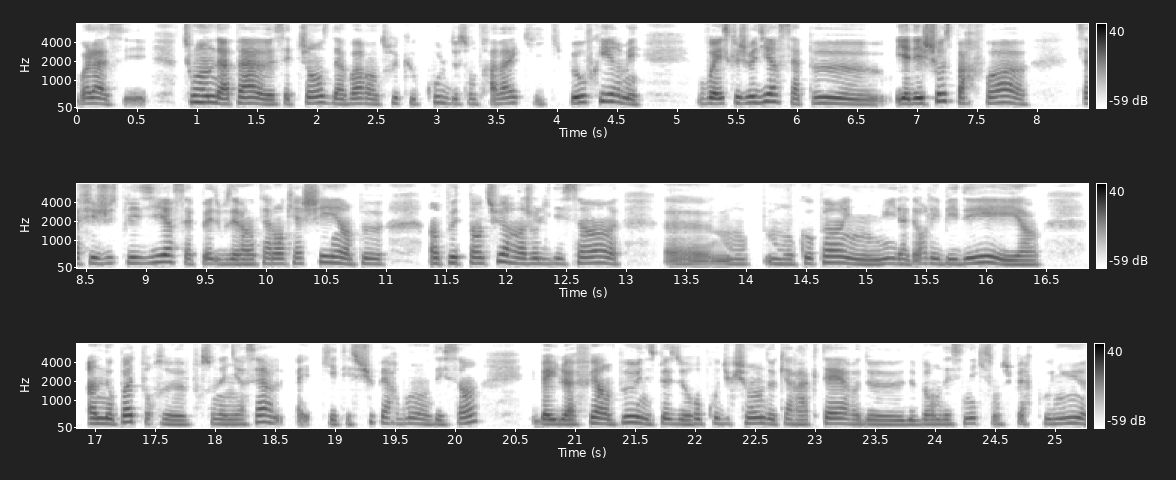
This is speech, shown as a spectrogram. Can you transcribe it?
voilà, c'est tout le monde n'a pas cette chance d'avoir un truc cool de son travail qui, qui peut offrir. Mais vous voyez ce que je veux dire? Ça peut. Il y a des choses parfois ça fait juste plaisir. Ça peut être, vous avez un talent caché, un peu, un peu de peinture, un joli dessin. mon, copain, lui, il adore les BD et un, de nos potes pour, pour son anniversaire, bah, qui était super bon en dessin, bah, il lui a fait un peu une espèce de reproduction de caractères de, de bandes dessinées qui sont super connues,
